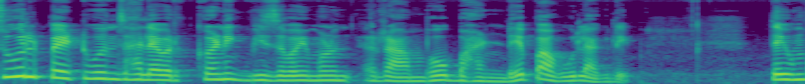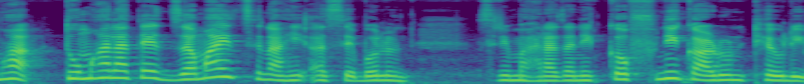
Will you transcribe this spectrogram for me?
चूल पेटवून झाल्यावर कणिक भिजवाई म्हणून रामभाऊ भांडे पाहू लागले. तेव्हा तुम्हाला ते जमायच नाही असे बोलून श्री महाराजांनी कफनी काढून ठेवली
